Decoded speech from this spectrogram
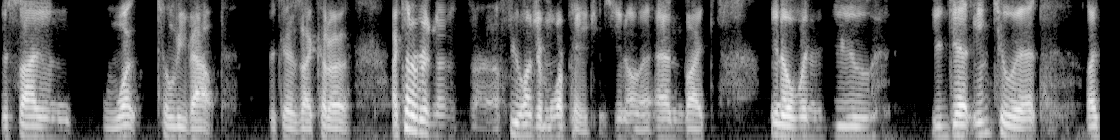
deciding what to leave out because I could have I could have written a, a few hundred more pages, you know, and like you know when you you get into it, like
